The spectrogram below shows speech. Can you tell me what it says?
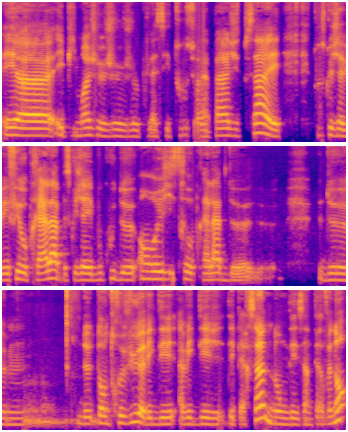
Et, et puis moi, je, je, classais tout sur la page et tout ça, et tout ce que j'avais fait au préalable, parce que j'avais beaucoup de enregistré au préalable de, d'entrevues de, avec, des, avec des, personnes, donc des intervenants.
